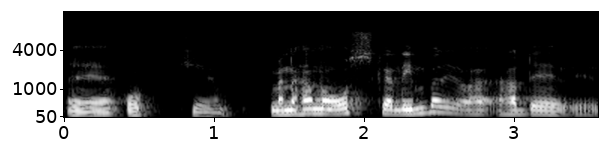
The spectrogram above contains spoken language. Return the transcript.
Eh, och, eh, men han och Oskar Lindberg hade, eh,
